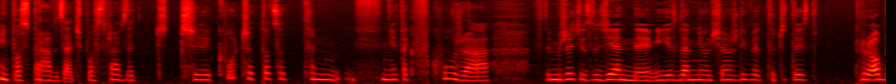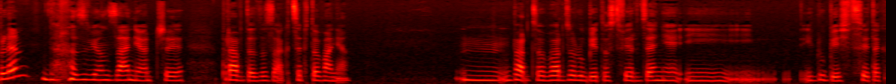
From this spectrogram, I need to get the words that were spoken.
i posprawdzać, posprawdzać, czy kurczę, to co ten mnie tak wkurza w tym życiu codziennym i jest dla mnie uciążliwe, to czy to jest problem do rozwiązania, czy prawda do zaakceptowania. Mm, bardzo, bardzo lubię to stwierdzenie i, i, lubię sobie tak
